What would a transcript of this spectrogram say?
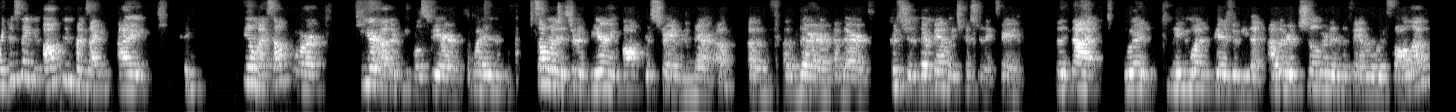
i just think oftentimes i i feel myself or hear other people's fear when someone is sort of veering off the straight and narrow of, of their of their Christian their family's Christian experience. That that would maybe one of the fears would be that other children in the family would follow.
